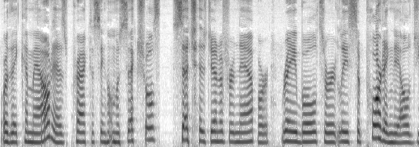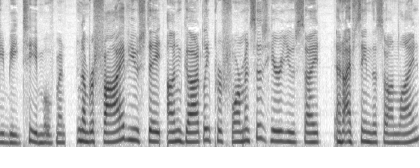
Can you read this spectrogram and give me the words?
or they come out as practicing homosexuals such as Jennifer Knapp or Ray Boltz, or at least supporting the LGBT movement. Number five, you state ungodly performances. Here you cite, and I've seen this online,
